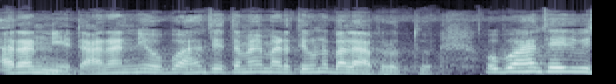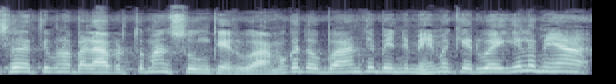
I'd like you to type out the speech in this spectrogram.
අරණ්‍යයට. අරණ්‍ය ඔබ වහන්සේ තමයි මට තිබුණ බලාපොරොත්තුව. ඔබ වහන්සේ විශ්ව තිබුණ බලාපොරොත්තුව මං සුන් කෙරුවා. මොකද ඔබ වහන්සේ මෙන්න මෙහෙම කෙරුවයි කියලා මෙයා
